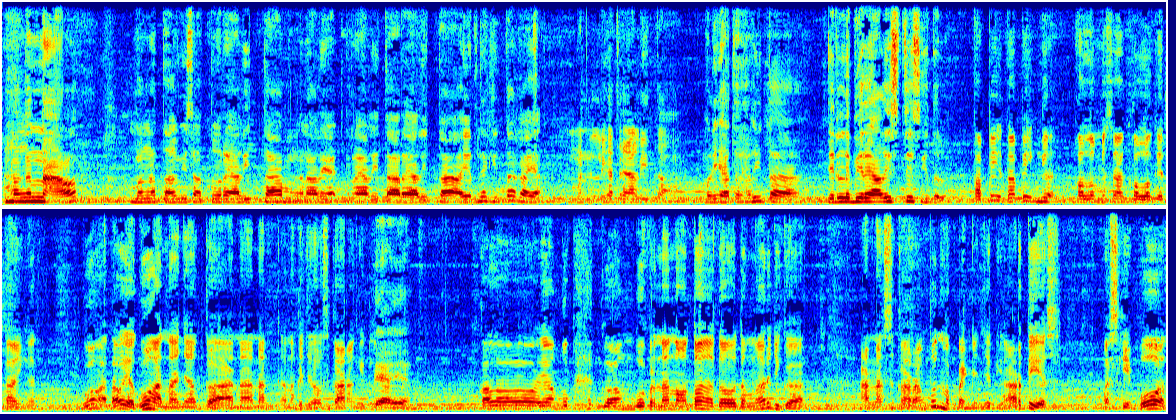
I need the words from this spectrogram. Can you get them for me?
mengenal mengetahui satu realita, mengenal rea- realita-realita, akhirnya kita kayak Melihat realita. Melihat realita. Jadi lebih realistis gitu loh. tapi tapi nggak kalau misal kalau kita ingat gue nggak tahu ya gue nggak nanya ke anak-anak anak kecil sekarang gitu Iya, iya. kalau yang gue gue pernah nonton atau dengar juga anak sekarang pun pengen jadi artis meskipun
